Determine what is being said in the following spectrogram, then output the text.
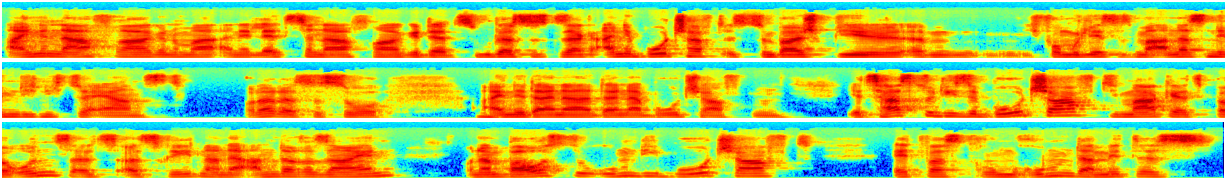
Eine Nachfrage nochmal, eine letzte Nachfrage dazu. Du hast es gesagt, eine Botschaft ist zum Beispiel, ähm, ich formuliere es jetzt mal anders, nimm dich nicht zu ernst. Oder? Das ist so eine deiner, deiner Botschaften. Jetzt hast du diese Botschaft, die mag jetzt bei uns als, als Redner eine andere sein. Und dann baust du um die Botschaft etwas drumrum, damit es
